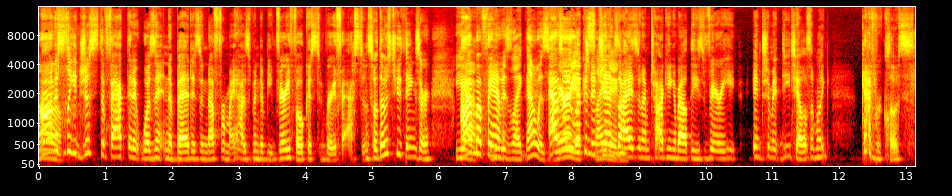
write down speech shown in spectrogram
oh. honestly, just the fact that it wasn't in a bed is enough for my husband to be very focused and very fast. And so those two things are. Yeah, I'm a fan. He was like, that was As very I look into Jen's eyes and I'm talking about these very intimate details, I'm like, God, we're close.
